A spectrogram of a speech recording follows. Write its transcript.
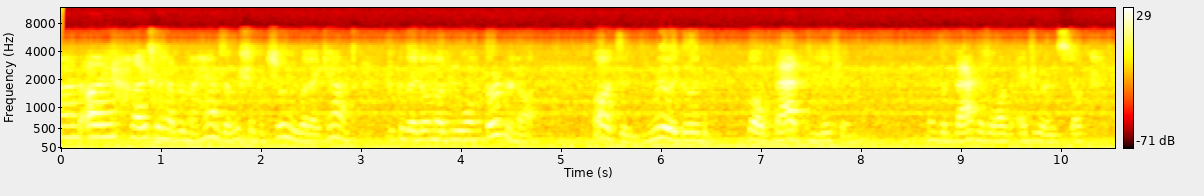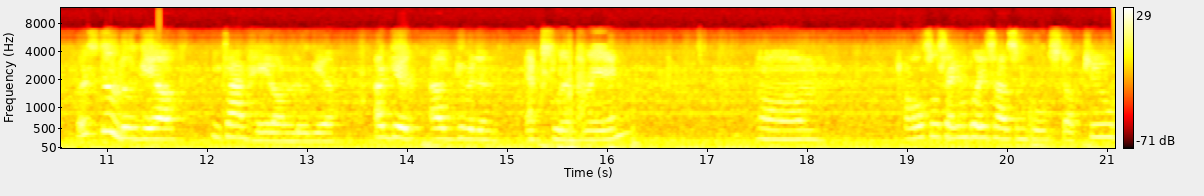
And I actually have it in my hands. I wish I could show you, but I can't because I don't know if you want third or not. Oh, it's in really good well, bad condition. And the back has a lot of edgewear and stuff. But it's still Lugia. You can't hate on Lugia. I'll give I'll give it an excellent rating. Um also second place has some cool stuff too.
